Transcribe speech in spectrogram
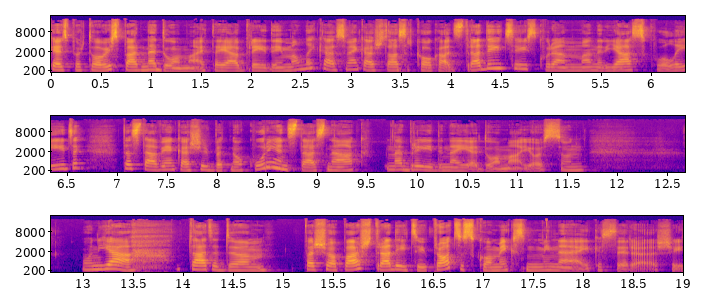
ka es par to vispār nedomāju tajā brīdī. Man liekas, vienkārši tās ir kaut kādas tradīcijas, kurām man ir jāsako līdzi. Tas tā vienkārši ir, bet no kurienes tās nāk, ne brīdi neiedomājos. Un, un jā, tā tad. Um, par šo pašu tradīciju procesu, ko Mikls minēja, kas ir šī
